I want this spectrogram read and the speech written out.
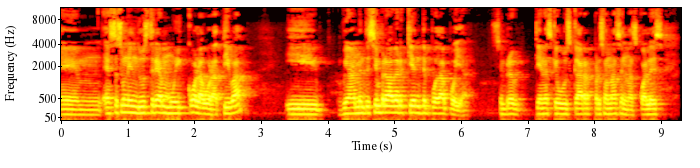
em, esta es una industria muy colaborativa y finalmente siempre va a haber quien te pueda apoyar. Siempre tienes que buscar personas en las cuales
